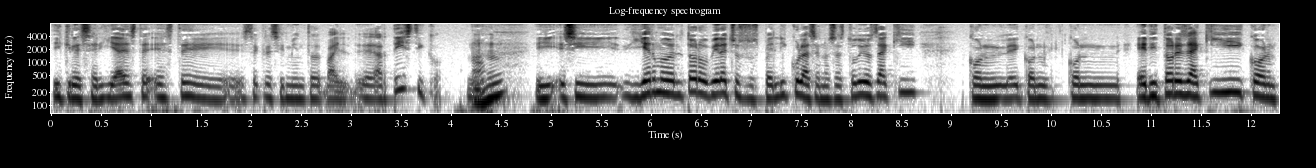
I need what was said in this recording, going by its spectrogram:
y crecería este este este crecimiento eh, artístico, ¿no? Y si Guillermo del Toro hubiera hecho sus películas en los estudios de aquí, con, con, con editores de aquí, con,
